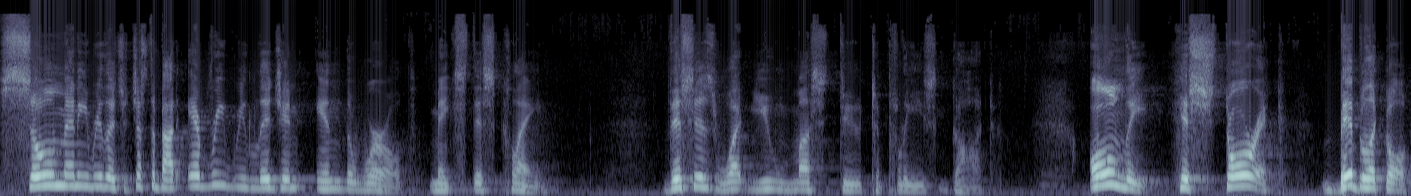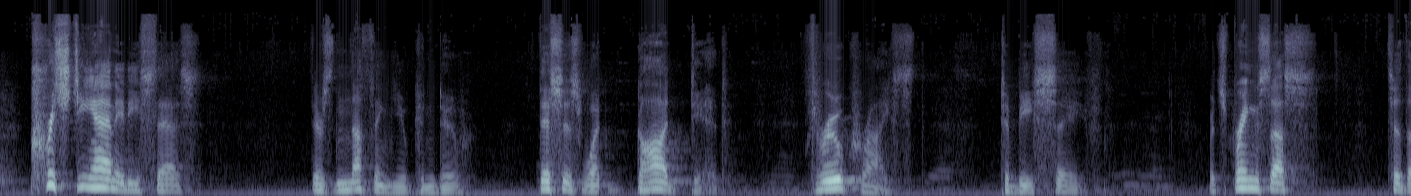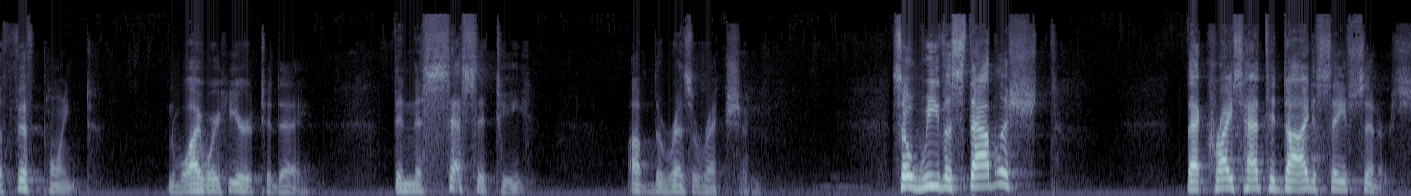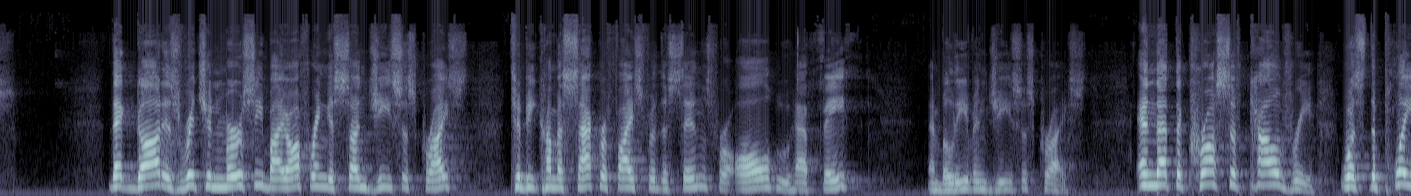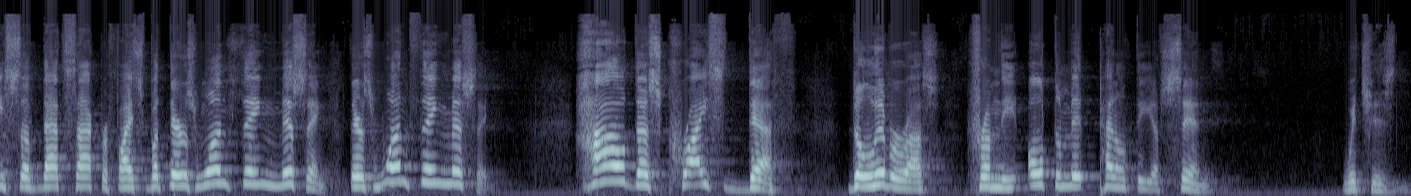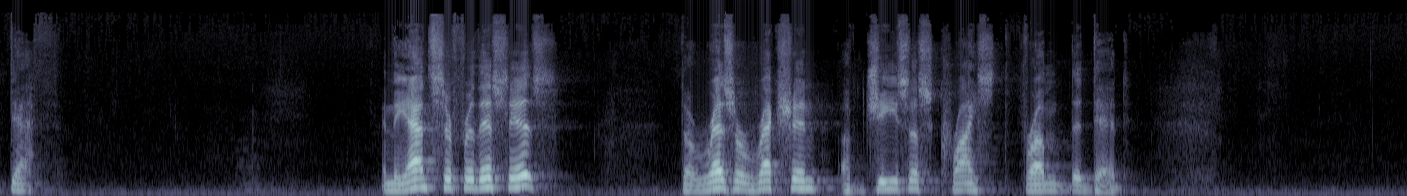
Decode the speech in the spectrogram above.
So many religions, just about every religion in the world makes this claim. This is what you must do to please God. Only historic, biblical Christianity says there's nothing you can do. This is what God did through Christ to be saved. Which brings us to the fifth point and why we're here today the necessity of the resurrection. So we've established that Christ had to die to save sinners, that God is rich in mercy by offering his son Jesus Christ to become a sacrifice for the sins for all who have faith and believe in Jesus Christ. And that the cross of Calvary was the place of that sacrifice. But there's one thing missing. There's one thing missing. How does Christ's death deliver us from the ultimate penalty of sin, which is death? And the answer for this is the resurrection of Jesus Christ from the dead.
